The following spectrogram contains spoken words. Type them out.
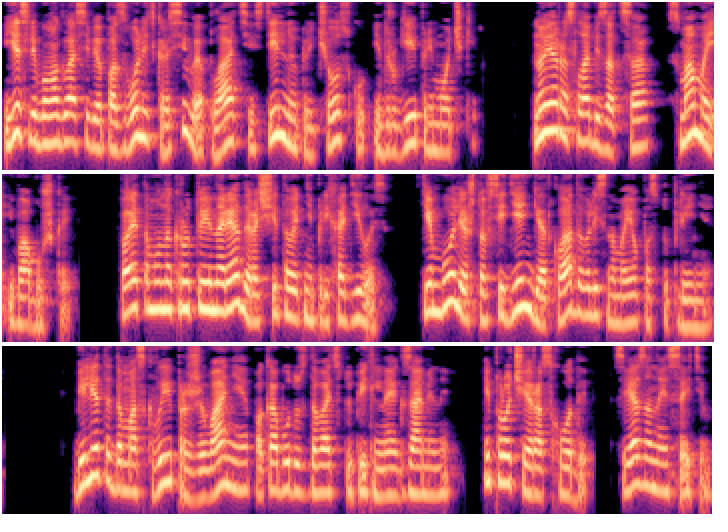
если бы могла себе позволить красивое платье, стильную прическу и другие примочки. Но я росла без отца, с мамой и бабушкой, поэтому на крутые наряды рассчитывать не приходилось, тем более, что все деньги откладывались на мое поступление билеты до Москвы, проживание, пока буду сдавать вступительные экзамены и прочие расходы, связанные с этим.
